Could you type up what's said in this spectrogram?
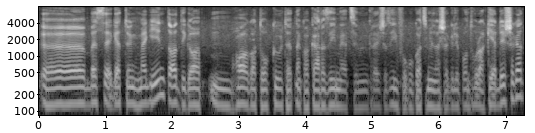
ö, beszélgetünk megint, addig a m, hallgatók küldhetnek akár az e-mail címünkre és az infokukacmillásregeli.hu a kérdéseket,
